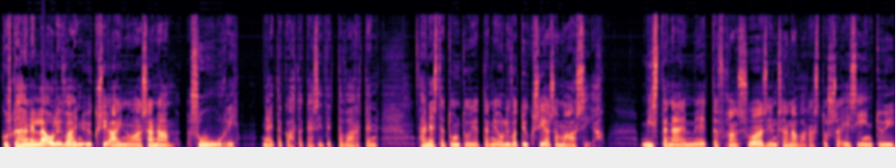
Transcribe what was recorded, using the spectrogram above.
Koska hänellä oli vain yksi ainoa sana, suuri, näitä kahta käsitettä varten, hänestä tuntui, että ne olivat yksi ja sama asia – mistä näemme, että Françoisin sanavarastossa esiintyi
